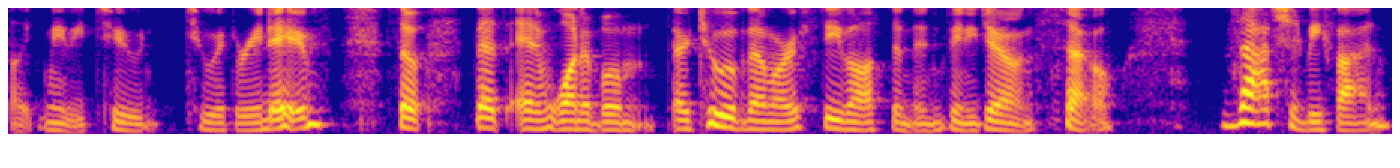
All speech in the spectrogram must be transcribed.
like maybe two two or three names. So that's and one of them or two of them are Steve Austin and Vinnie Jones. So that should be fun.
